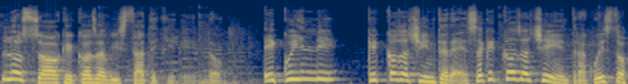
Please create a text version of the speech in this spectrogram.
Lo so che cosa vi state chiedendo. E quindi che cosa ci interessa? Che cosa c'entra questo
